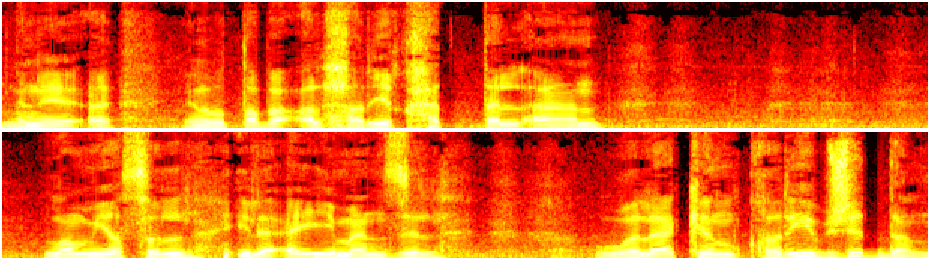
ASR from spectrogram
يعني يعني بالطبع الحريق حتى الآن لم يصل إلى أي منزل ولكن قريب جدا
